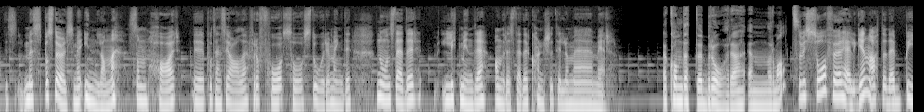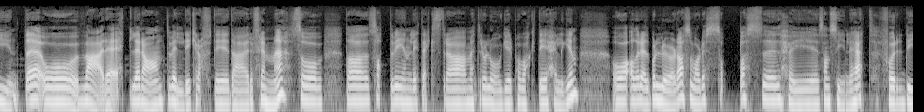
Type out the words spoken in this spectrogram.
på størrelse med Innlandet, som har eh, potensial for å få så store mengder. Noen steder litt mindre, andre steder kanskje til og med mer. Kom dette bråere enn normalt? Så Vi så før helgen at det begynte å være et eller annet veldig kraftig der fremme. Så da satte vi inn litt ekstra meteorologer på vakt i helgen. Og allerede på lørdag så var det såpass eh, høy sannsynlighet for de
